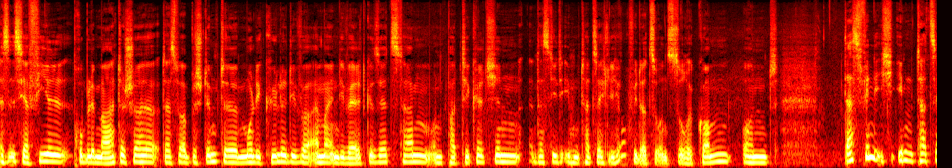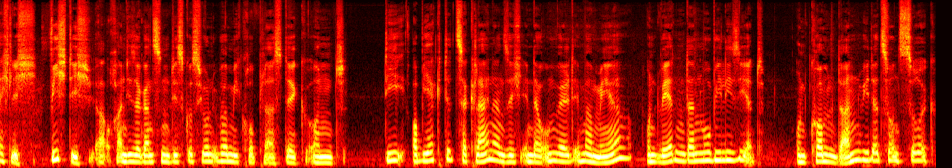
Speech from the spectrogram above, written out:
es ist ja viel problematischer, dass wir bestimmte Moleküle, die wir einmal in die Welt gesetzt haben und Partikelchen, dass die eben tatsächlich auch wieder zu uns zurückkommen. Und das finde ich eben tatsächlich wichtig, auch an dieser ganzen Diskussion über Mikroplastik. Und die Objekte zerkleinern sich in der Umwelt immer mehr und werden dann mobilisiert und kommen dann wieder zu uns zurück.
